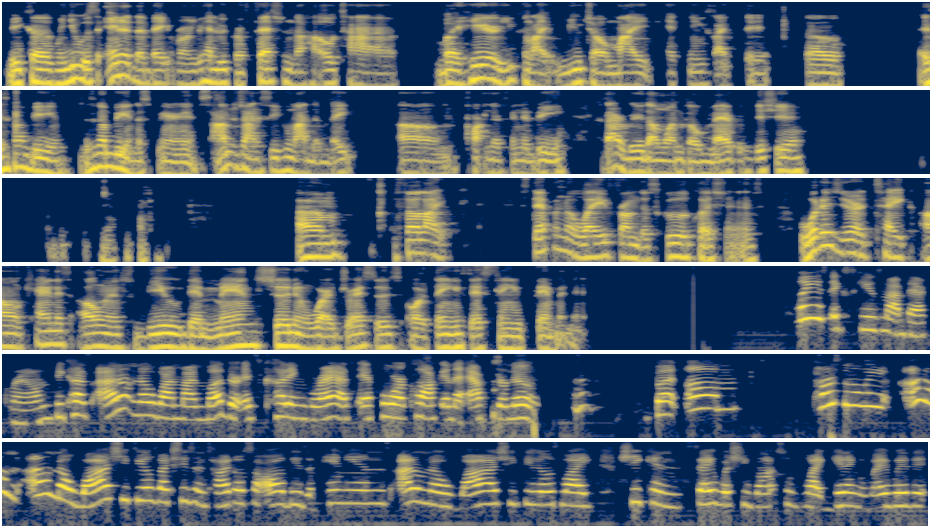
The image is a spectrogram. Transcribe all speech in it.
Because when you was in a debate room, you had to be professional the whole time. But here you can like mute your mic and things like that. So it's gonna be it's gonna be an experience. I'm just trying to see who my debate um partner finna be because I really don't want to go Maverick this year. Um. So like stepping away from the school questions, what is your take on Candace Owens' view that men shouldn't wear dresses or things that seem feminine? Please excuse my background because I don't know why my mother is cutting grass at four o'clock in the afternoon. but um personally i don't i don't know why she feels like she's entitled to all these opinions. I don't know why she feels like she can say what she wants with like getting away with it.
